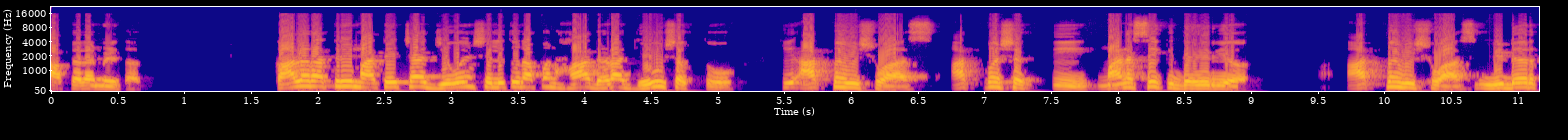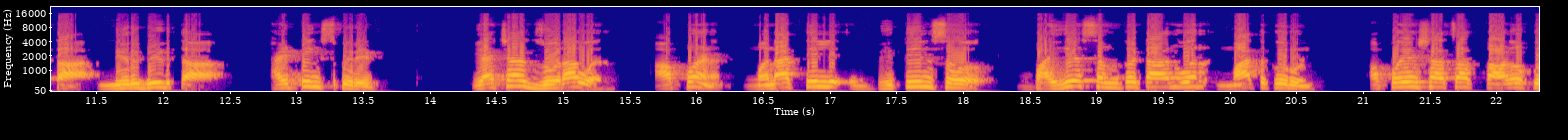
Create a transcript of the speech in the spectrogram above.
आपल्याला मिळतात. काल रात्री मातेच्या जीवनशैलीतून आपण हा धडा घेऊ शकतो. की आत्मविश्वास आत्मशक्ती मानसिक धैर्य आत्मविश्वास निडरता निर्भीडता फायटिंग स्पिरिट याच्या जोरावर आपण मनातील भीतींसह बाह्य संकटांवर मात करून अपयशाचा काळोख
